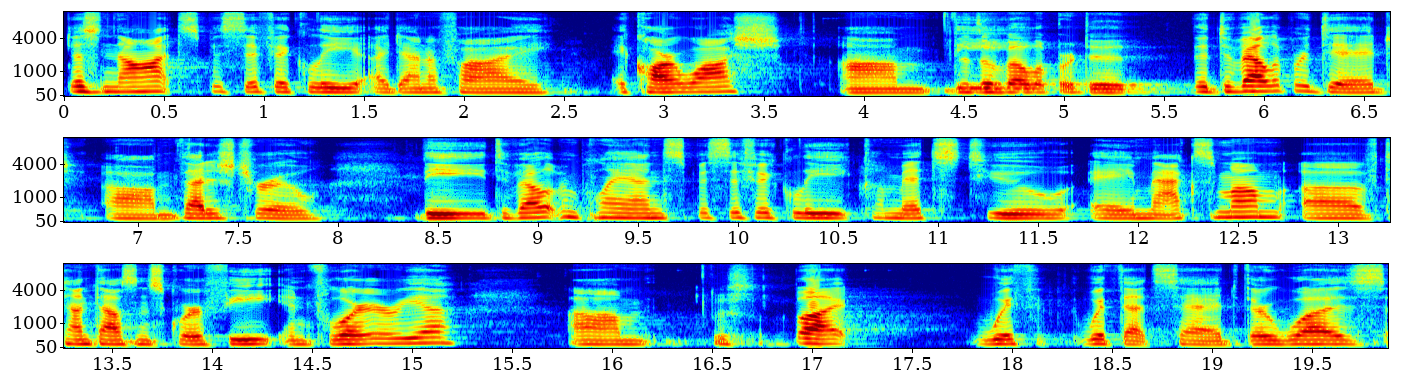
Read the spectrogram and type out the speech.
does not specifically identify a car wash. Um, The developer did. The developer did, um, that is true. The development plan specifically commits to a maximum of 10,000 square feet in floor area. Um, But with, with that said, there was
